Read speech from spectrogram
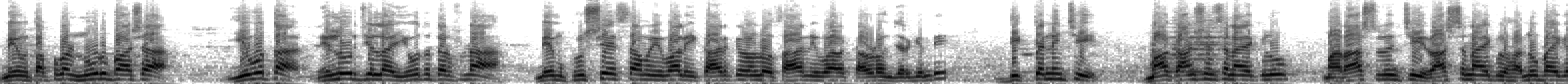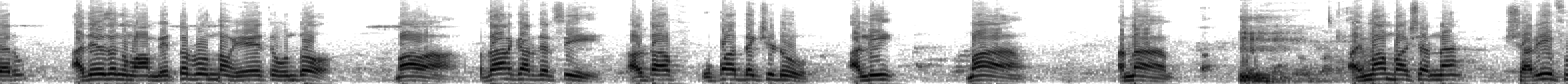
మేము తప్పకుండా నూరు భాష యువత నెల్లూరు జిల్లా యువత తరఫున మేము కృషి చేస్తామని ఇవాళ ఈ కార్యక్రమంలో సహాయం ఇవాళ కలవడం జరిగింది. ఇక్కడి నుంచి మా కాన్స్టిట్యున్సీ నాయకులు మా రాష్ట్ర నుంచి రాష్ట్ర నాయకులు హనుబాయ్ గారు అదేవిధంగా మా మిత్ర బృందం ఏదైతే ఉందో మా ప్రధాన కార్యదర్శి అల్తాఫ్ ఉపాధ్యక్షుడు అలీ మా అన్న ఇమాం బాషా అన్న షరీఫ్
